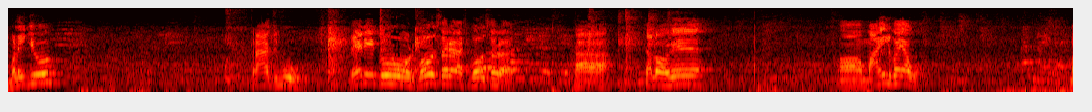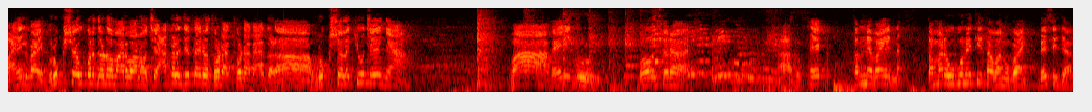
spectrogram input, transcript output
મળી ગયું? ત્રાજવું. વેરી ગુડ બહુ સરસ બહુ સરસ. હા. ચાલો, હવે માહિલભાઈ આવો. માહિલભાઈ, વૃક્ષ ઉપર દડો મારવાનો છે. આગળ જતા રહ્યો થોડાક થોડાક આગળ. હા, વૃક્ષ લખ્યું છે ત્યાં વાહ વેરી ગુડ બહુ સરસ. હા એક, તમને ભાઈ તમારે ઊભું નથી થવાનું ભાઈ. બેસી જાઓ.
